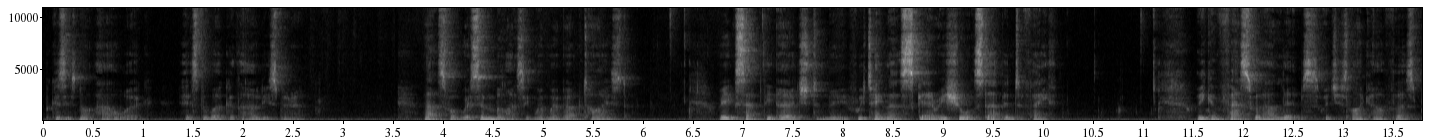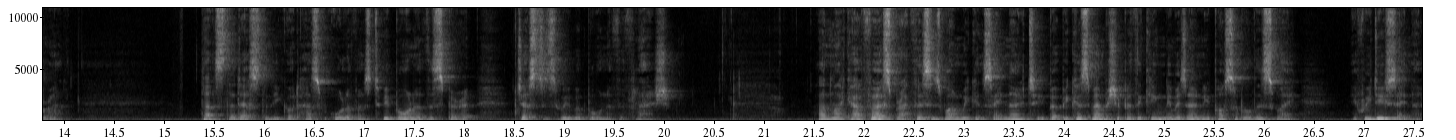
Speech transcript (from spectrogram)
because it's not our work, it's the work of the Holy Spirit. That's what we're symbolizing when we're baptized. We accept the urge to move. We take that scary short step into faith. We confess with our lips, which is like our first breath. That's the destiny God has for all of us to be born of the Spirit, just as we were born of the flesh. Unlike our first breath, this is one we can say no to, but because membership of the kingdom is only possible this way, if we do say no,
